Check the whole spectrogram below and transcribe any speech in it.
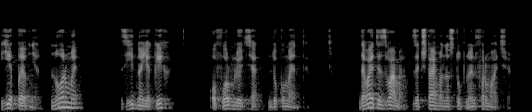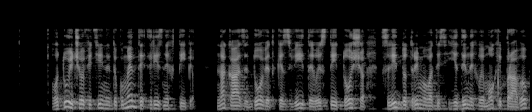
Є певні норми, згідно яких оформлюються документи. Давайте з вами зачитаємо наступну інформацію. Готуючи офіційні документи різних типів, накази, довідки, звіти, листи тощо, слід дотримуватись єдиних вимог і правил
